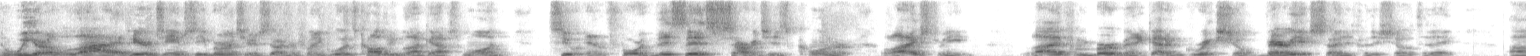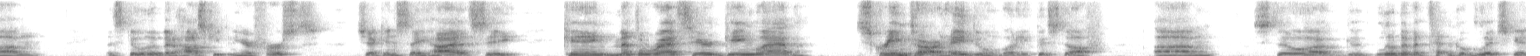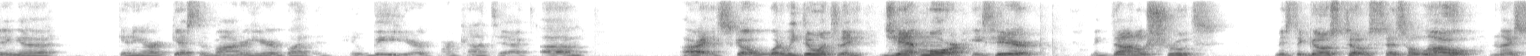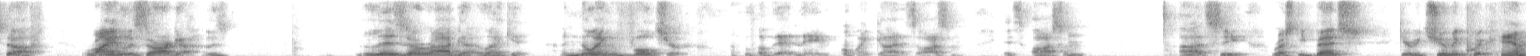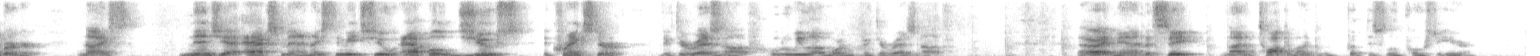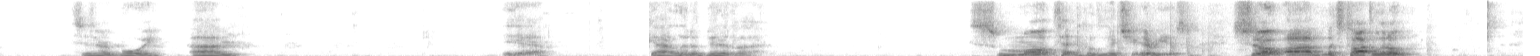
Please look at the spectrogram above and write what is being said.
And we are live here. James C. Burns here, Sergeant Frank Woods, Call of Duty Black Ops 1, 2, and 4. This is Sarge's Corner live stream, live from Burbank. Got a great show. Very excited for this show today. Um, let's do a little bit of housekeeping here first. Check in, say hi. Let's see. King, Mental Rats here, Game Lab, Scream Tard. You doing, buddy? Good stuff. Um, Still a little bit of a technical glitch getting uh, getting our guest of honor here, but he'll be here. We're in contact. Um, all right, let's go. What are we doing today? Jant Moore, he's here. McDonald Schrutz, Mr. Ghostos says hello. Nice stuff. Ryan Lizarga, Liz, Lizaraga, I like it. Annoying Vulture. I love that name. Oh my God, it's awesome. It's awesome. Uh, let's see. Rusty Bench, Gary Chuman, Quick Hamburger. Nice. Ninja Axeman. Nice to meet you. Apple Juice, the Crankster, Viktor Reznov. Who do we love more than Viktor Reznov? All right, man. Let's see. A lot of talk about. Put up this little poster here. This is our boy. Um, yeah, got a little bit of a small technical glitch here. There he is. So um, let's talk a little.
